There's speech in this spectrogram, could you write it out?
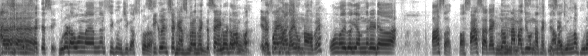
হ্যাঁ, হ্যাঁ, হ্যাঁ। পুরোটা আপনার সিকোয়েন্সে কাজ করা। সিকোয়েন্সে কাজ করা থাকতেছে একদম এটা কয় হাত ভাই হবে। ওনা হইবে আপনার এটা একদম নামাজি থাকতেছে। নামাজি পুরো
